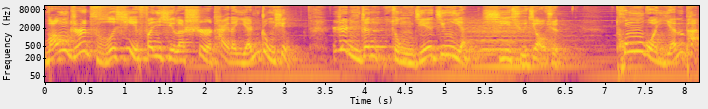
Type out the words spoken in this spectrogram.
王直仔细分析了事态的严重性，认真总结经验，吸取教训。通过研判，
